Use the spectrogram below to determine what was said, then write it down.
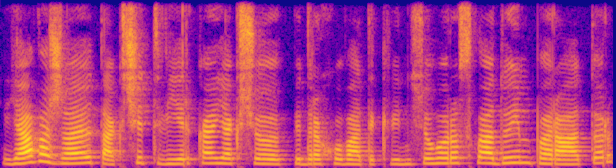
Я вважаю так, четвірка, якщо підрахувати квін цього розкладу, імператор.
